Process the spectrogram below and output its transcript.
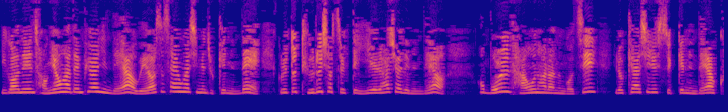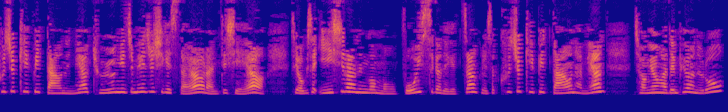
이거는 정형화된 표현인데요. 외워서 사용하시면 좋겠는데, 그리고 또 들으셨을 때 이해를 하셔야 되는데요. 어, 뭘 다운하라는 거지? 이렇게 하실 수 있겠는데요. Could you keep it down은요, 조용히 좀 해주시겠어요? 라는 뜻이에요. 그래서 여기서 it이라는 건 뭐, voice가 되겠죠? 그래서 could you keep it down 하면 정형화된 표현으로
